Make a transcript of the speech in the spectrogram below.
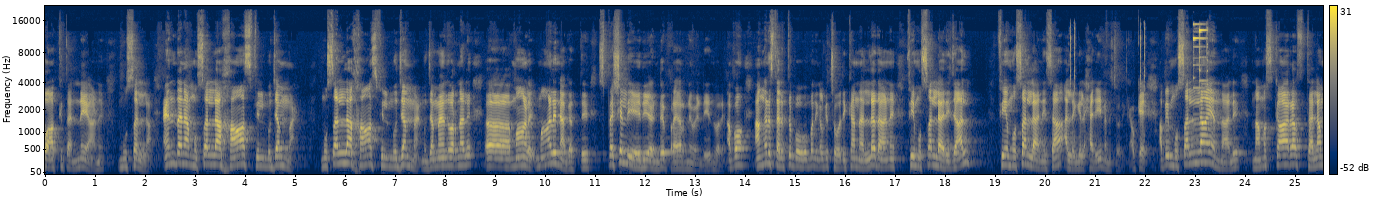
വാക്ക് തന്നെയാണ് മുസല്ല. എന്തന മുസല്ല ഹാസ് ഫിൽ മുജമ്മ മുസല്ല ഖാസ് ഫിൽ മുജമ്മ. മുജമ്മ എന്ന് പറഞ്ഞാൽ മാൾ. മാളിനകത്ത് സ്പെഷ്യൽ ഏരിയ ഉണ്ട് പ്രയറിന് വേണ്ടി എന്ന് പറയും. അപ്പോൾ അങ്ങനെ സ്ഥലത്ത് പോകുമ്പോൾ നിങ്ങൾക്ക് ചോദിക്കാൻ നല്ലതാണ് ഫി മുസല്ല റിജാൽ ഫി മുസല്ല നിസ അല്ലെങ്കിൽ ഹരീം എന്ന് ചോദിക്കാം. ഓക്കെ അപ്പോൾ ഈ മുസല്ല എന്നാൽ നമസ്കാര സ്ഥലം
